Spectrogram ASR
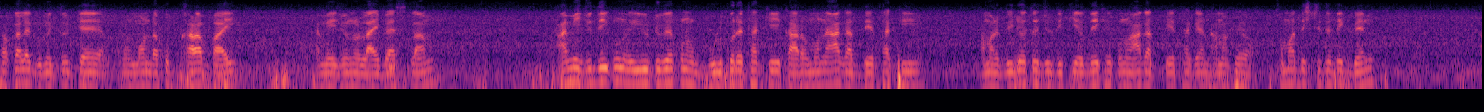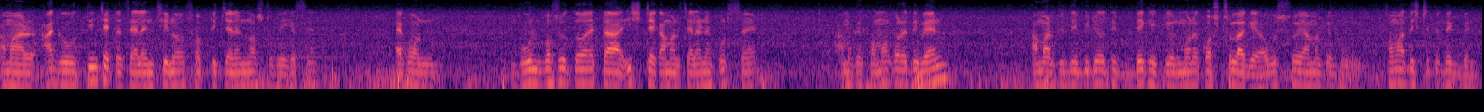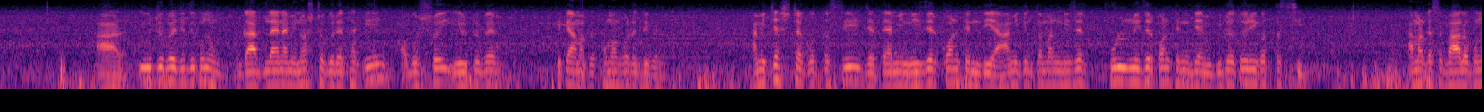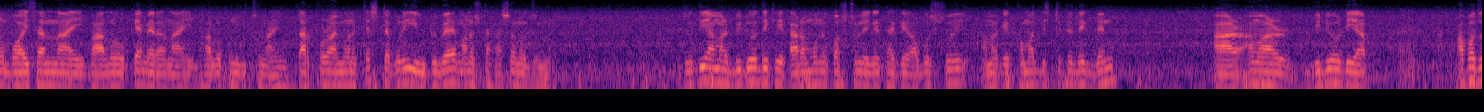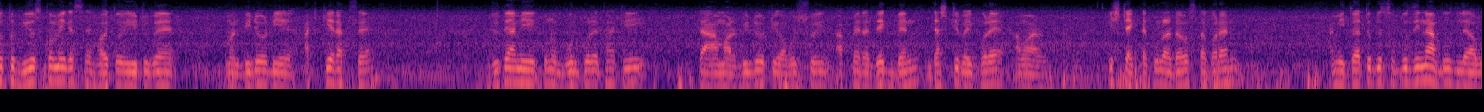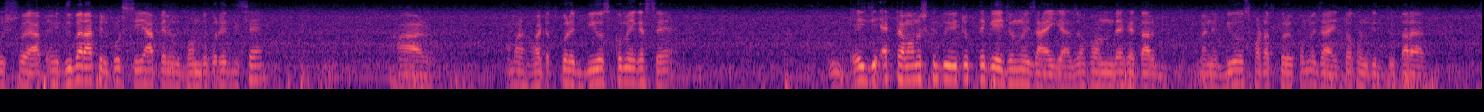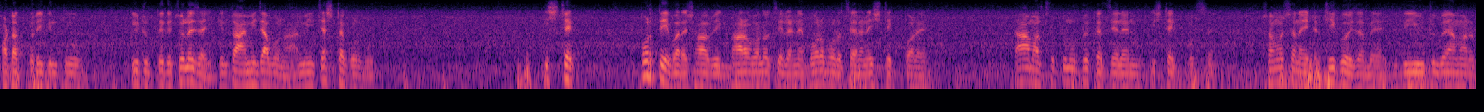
সকালে ঘুমে তুইতে আমার মনটা খুব খারাপ ভাই আমি এই জন্য লাইভে আসলাম। আমি যদি কোনো ইউটিউবে কোনো ভুল করে থাকি, কারও মনে আঘাত দিয়ে থাকি, আমার ভিডিওতে যদি কেউ দেখে কোনো আঘাত পেয়ে থাকেন, আমাকে ক্ষমা দৃষ্টিতে দেখবেন। আমার আগেও তিন চারটা চ্যালেঞ্জ ছিল, সবটি চ্যালেঞ্জ নষ্ট হয়ে গেছে। এখন ভুলবশত একটা স্টেক আমার চ্যানেলে পড়ছে। আমাকে ক্ষমা করে দিবেন। আমার যদি ভিডিওতে দেখে কেউ মনে কষ্ট লাগে, অবশ্যই আমাকে ক্ষমা দৃষ্টিতে দেখবেন। আর ইউটিউবে যদি কোনো গাইডলাইন আমি নষ্ট করে থাকি, অবশ্যই ইউটিউবের থেকে আমাকে ক্ষমা করে দিবেন। আমি চেষ্টা করতেছি যাতে আমি নিজের কন্টেন্ট দিয়ে, আমি কিন্তু আমার নিজের ফুল নিজের কন্টেন্ট দিয়ে আমি ভিডিও তৈরি করতেছি। আমার কাছে ভালো কোনো আর নাই, ভালো ক্যামেরা নাই, ভালো কোনো কিছু নাই। তারপর আমি অনেক চেষ্টা করি ইউটিউবে মানুষটা হাসানোর জন্য। যদি আমার ভিডিও দেখে কারও মনে কষ্ট লেগে থাকে, অবশ্যই আমাকে ক্ষমা দৃষ্টিতে দেখবেন। আর আমার ভিডিওটি আপাতত ভিউজ কমে গেছে, হয়তো ইউটিউবে আমার ভিডিওটি আটকে রাখছে। যদি আমি কোনো ভুল করে থাকি, তা আমার ভিডিওটি অবশ্যই আপনারা দেখবেন জাস্টিফাই করে আমার স্ট্রাইকটা তোলার ব্যবস্থা করেন। আমি তো এত কিছু বুঝি না, বুঝলে অবশ্যই আমি দুইবার আপেল করছি আপেল বন্ধ করে দিছে। আর আমার হঠাৎ করে ভিউজ কমে গেছে। এই যে একটা মানুষ কিন্তু ইউটিউব থেকে এই জন্যই জায়গা, যখন দেখে তার মানে ভিউজ হঠাৎ করে কমে যায়, তখন কিন্তু তারা হঠাৎ করে কিন্তু ইউটিউব থেকে চলে যায় কিন্তু আমি যাব না, আমি চেষ্টা করব। স্টেক পড়তেই পারে স্বাভাবিক, ভালো ভালো চ্যানেলে বড় বড় চ্যানেল স্টেক পড়ে। তা আমার ছোট্ট মোটো একটা চ্যানেল স্টেক পড়ছে সমস্যা নাই, এটা ঠিক হয়ে যাবে। যদি ইউটিউবে আমার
